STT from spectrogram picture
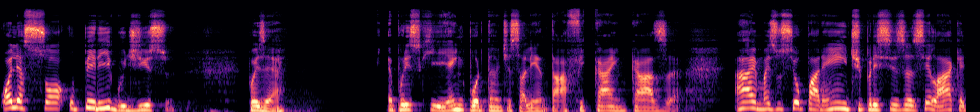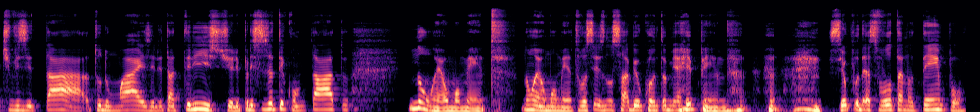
Olha só o perigo disso. Pois é, é por isso que é importante salientar, ficar em casa. Ai, mas o seu parente precisa, sei lá, quer te visitar, tudo mais, ele tá triste, ele precisa ter contato. Não é o momento, não é o momento. Vocês não sabem o quanto eu me arrependo. Se eu pudesse voltar no tempo,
